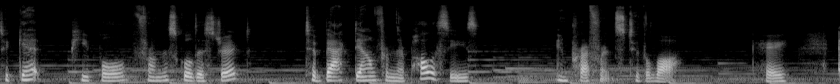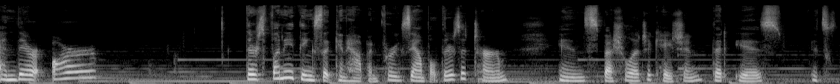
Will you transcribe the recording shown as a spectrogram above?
to get people from the school district to back down from their policies in preference to the law. Okay? And there are there's funny things that can happen. For example, there's a term in special education that is it's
